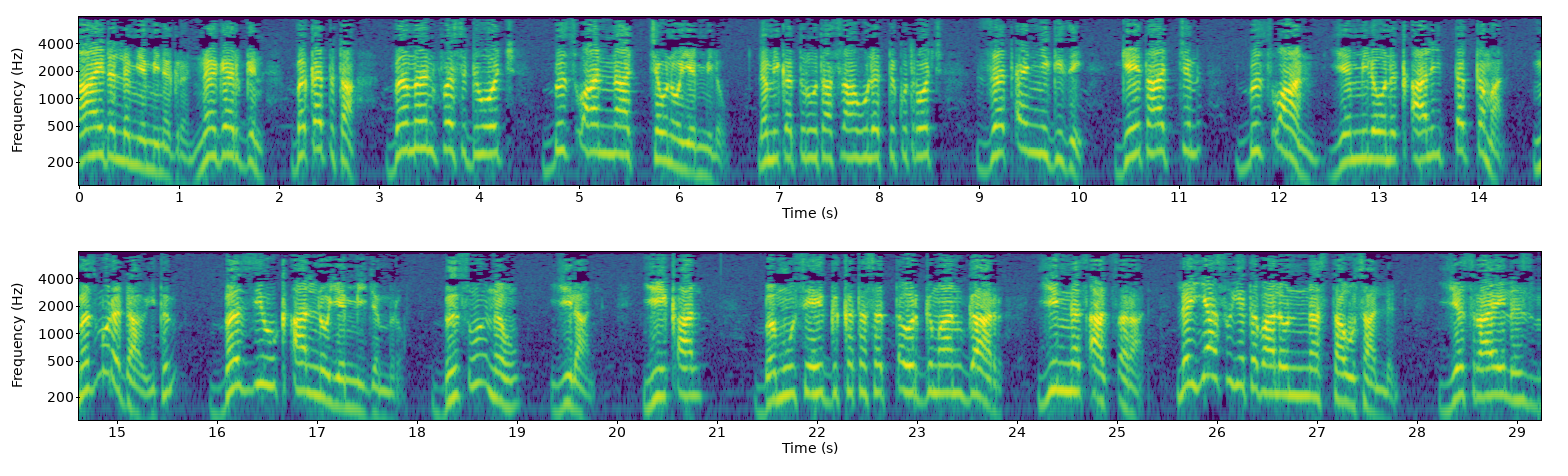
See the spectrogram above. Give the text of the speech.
አይደለም የሚነግረን። ነገር ግን በቀጥታ በመንፈስ ድሆች ብፁዓን ናቸው ነው የሚለው። ለሚቀጥሉት አስራ ሁለት ቁጥሮች ዘጠኝ ጊዜ ጌታችን ብፁዓን የሚለውን ቃል ይጠቀማል መዝሙረ ዳዊትም በዚሁ ቃል ነው የሚጀምረው። ብፁዕ ነው ይላል። ይህ ቃል በሙሴ ሕግ ከተሰጠው እርግማን ጋር ይነጻጸራል። ለኢያሱ የተባለውን እናስታውሳለን። የእስራኤል ሕዝብ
